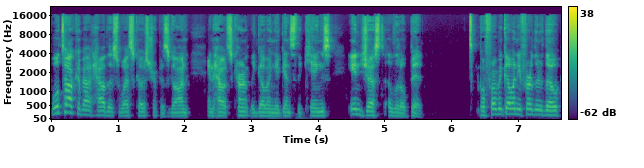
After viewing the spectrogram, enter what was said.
We'll talk about how this West Coast trip has gone and how it's currently going against the Kings in just a little bit. Before we go any further, though,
